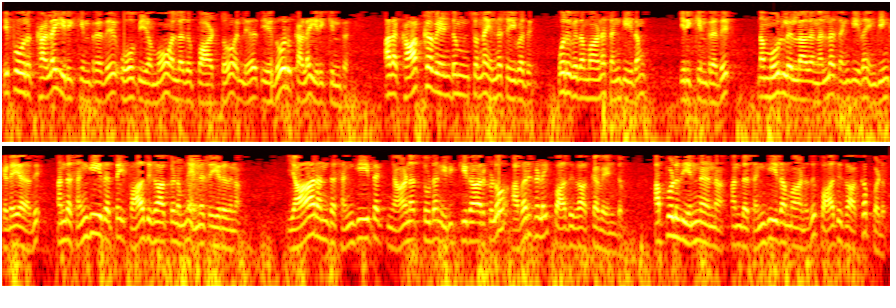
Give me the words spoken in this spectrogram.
இப்போ ஒரு கலை இருக்கின்றது ஓவியமோ அல்லது பாட்டோ அல்லது ஏதோ ஒரு கலை இருக்கின்றது அதை காக்க வேண்டும் சொன்னா என்ன செய்வது? ஒரு விதமான சங்கீதம் இருக்கின்றது. நம்ம ஊர்ல இல்லாத நல்ல சங்கீதம் எங்கேயும் கிடையாது. அந்த சங்கீதத்தை பாதுகாக்கணும்னு என்ன செய்யறதுனா யார் அந்த சங்கீத ஞானத்துடன் இருக்கிறார்களோ அவர்களை பாதுகாக்க வேண்டும். அப்பொழுது என்னன்னா அந்த சங்கீதமானது பாதுகாக்கப்படும்.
